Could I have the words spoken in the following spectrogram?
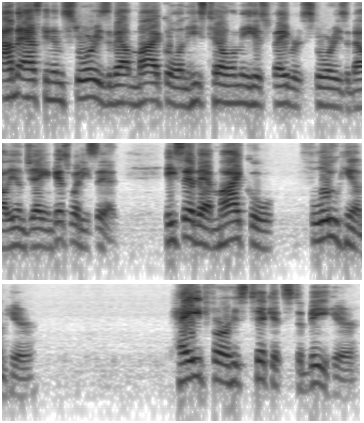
I'm asking him stories about Michael, and he's telling me his favorite stories about MJ. And guess what he said? He said that Michael flew him here, paid for his tickets to be here,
